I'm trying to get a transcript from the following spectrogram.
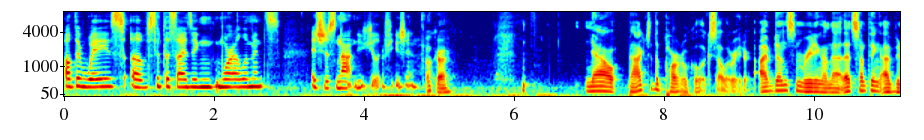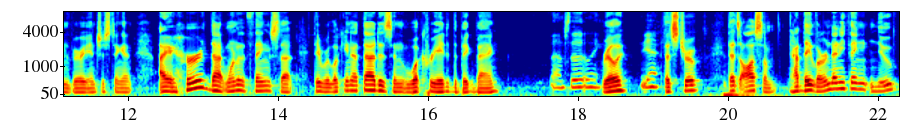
other ways of synthesizing more elements. It's just not nuclear fusion. Okay. Now, back to the particle accelerator. I've done some reading on that. That's something I've been very interested in. I heard that one of the things that they were looking at that is in what created the Big Bang. Absolutely. Really? Yes. That's true? That's awesome. Have they learned anything new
